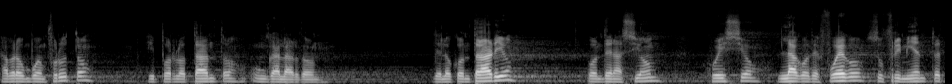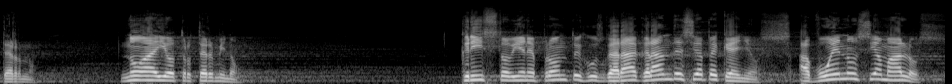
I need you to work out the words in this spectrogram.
habrá un buen fruto y por lo tanto un galardón. De lo contrario, condenación, juicio, lago de fuego, sufrimiento eterno. No hay otro término. Cristo viene pronto y juzgará a grandes y a pequeños, a buenos y a malos.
